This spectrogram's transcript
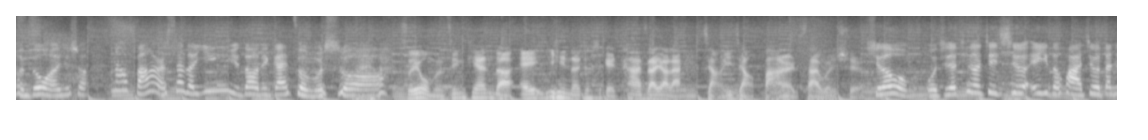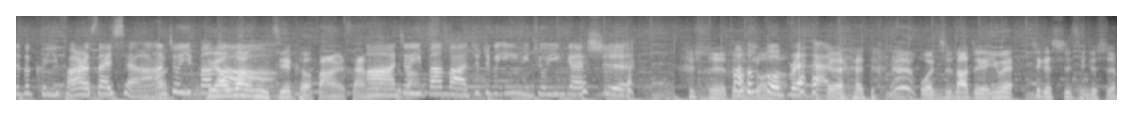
很多网友就说，那凡尔赛的英语到底该怎么说？所以我们今天的 A E 呢，就是给大家要来讲一讲凡尔赛文学。学了我，我觉得听了这期 A E 的话，就大家都可以凡尔赛起来了啊，就一般。对啊，万物皆可凡尔赛嘛，啊，就一般吧，就这个英语就应该是。就是怎么说呢？对对，我知道这个，因为这个事情就是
